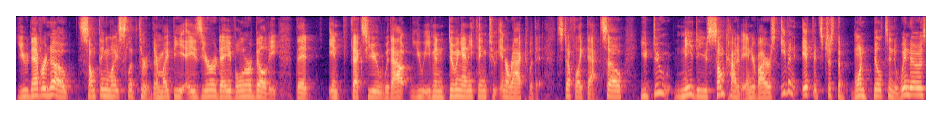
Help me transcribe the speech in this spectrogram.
you never know, something might slip through. There might be a zero day vulnerability that infects you without you even doing anything to interact with it, stuff like that. So you do need to use some kind of antivirus, even if it's just the one built into Windows.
